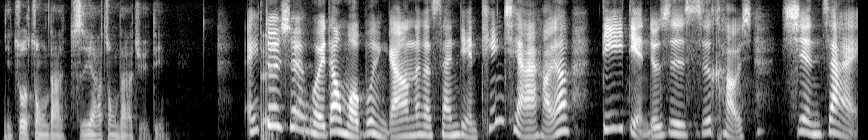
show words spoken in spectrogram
你做重大质押重大决定。哎，对，所以回到某部，你刚刚那个三点听起来好像第一点就是思考现在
